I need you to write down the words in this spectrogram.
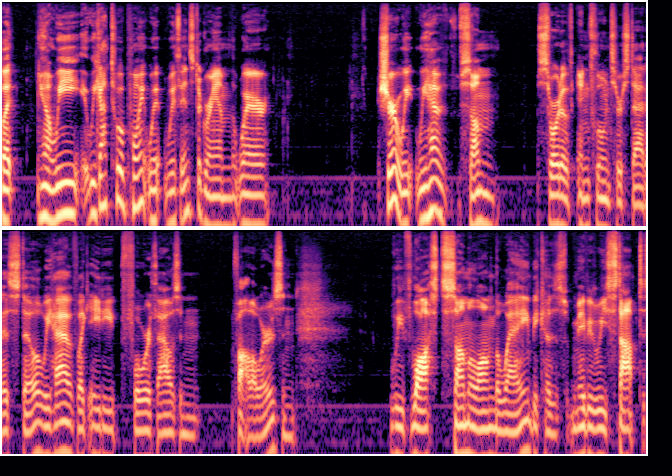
But you know, we we got to a point with with Instagram where sure we we have some sort of influencer status still. We have like 84,000 followers and we've lost some along the way because maybe we stopped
